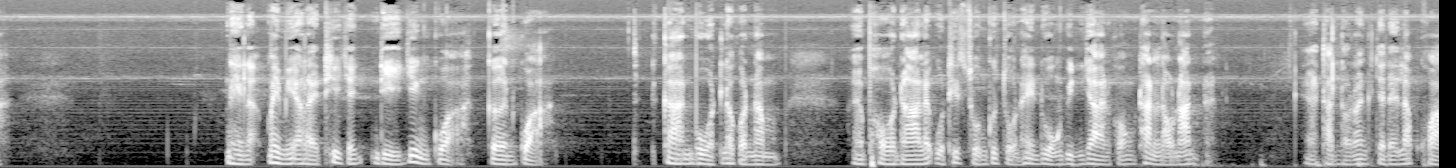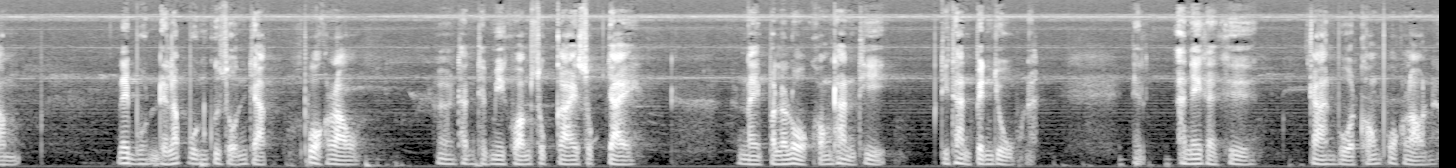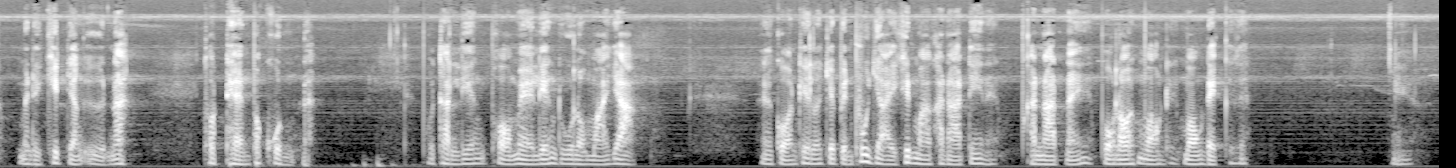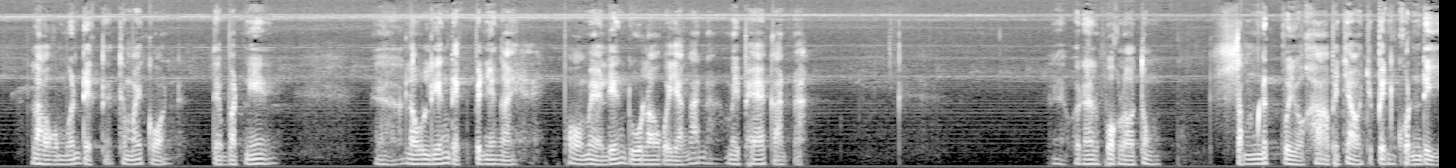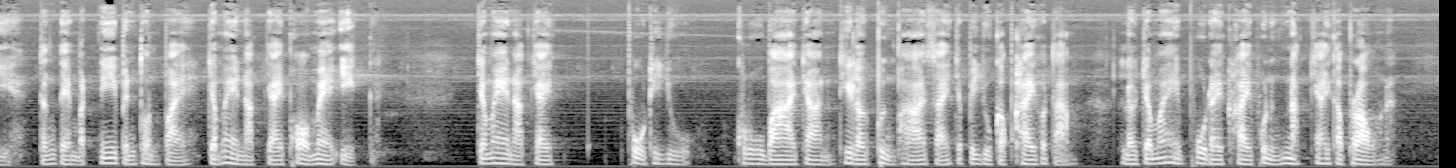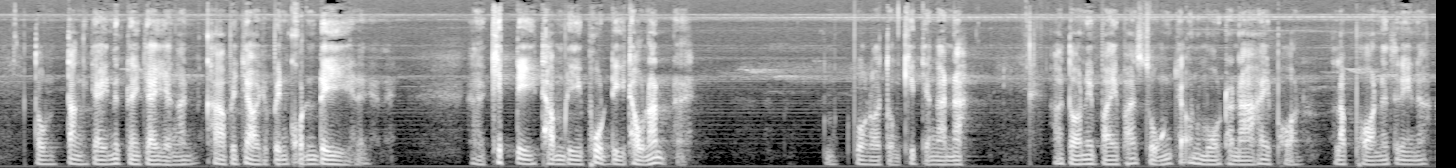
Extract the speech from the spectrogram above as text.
นี่แหละไม่มีอะไรที่จะดียิ่งกว่าเกินกว่า การบวชแล้วก็นำภาวนาและอุทิศส่วนกุศลให้ดวงวิญญาณของท่านเหล่านั้นท่านเหล่านั้นจะได้รับความได้บุญได้รับบุญกุศลจากพวกเราท่านจะมีความสุขกายสุขใจ ในปรโลกของท่านที่ที่ท่านเป็นอยู่นะอันนี้ก็คือการบวชของพวกเรานะไม่ได้คิดอย่างอื่นนะทดแทนพระคุณนะผู้ท่านเลี้ยงพ่อแม่เลี้ยงดูเรามายากก่อนที่เราจะเป็นผู้ใหญ่ขึ้นมาขนาดนี้นะขนาดไหน พวกเรามองมองเด็กก็เราก็เหมือนเด็กนะสมัยก่อน แต่บัดนี้เราเลี้ยงเด็กเป็นยังไง พ่อแม่เลี้ยงดูเราก็อย่างนั้นนะไม่แพ้กันนะ เพราะนั้นพวกเราต้องสำนึกไว้ว่าข้าพเจ้าจะเป็นคนดี ตั้งแต่บัดนี้เป็นต้นไป จะไม่หนักใจพ่อแม่อีก จะไม่หนักใจผู้ที่อยู่ครูบาอาจารย์ที่เราพึ่งพาอาศัยจะไปอยู่กับใครก็ตาม เราจะไม่ให้ผู้ใดใครผู้หนึ่งหนักใจกับเรานะต้องตั้งใจนึกในใจอย่างนั้น ข้าพเจ้าจะเป็นคนดี คิดดีทำดีพูดดีเท่านั้น พวกเราต้องคิดอย่างนั้นนะ ตอนนี้ไปพระสงฆ์จะอนุโมทนาให้พรรับพรในตรงนี้นะ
